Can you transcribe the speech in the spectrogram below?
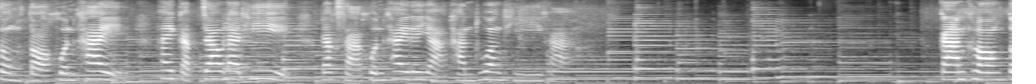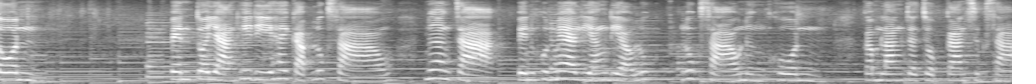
ส่งต่อคนไข้ให้กับเจ้าหน้าที่รักษาคนไข้ได้อย่างทันท่วงทีค่ะ การคลองตน เป็นตัวอย่างที่ดีให้กับลูกสาว เนื่องจากเป็นคุณแม่เลี้ยงเดี่ยวลูกลูกสาวหนึ่งคนกำลังจะจบการศึกษา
